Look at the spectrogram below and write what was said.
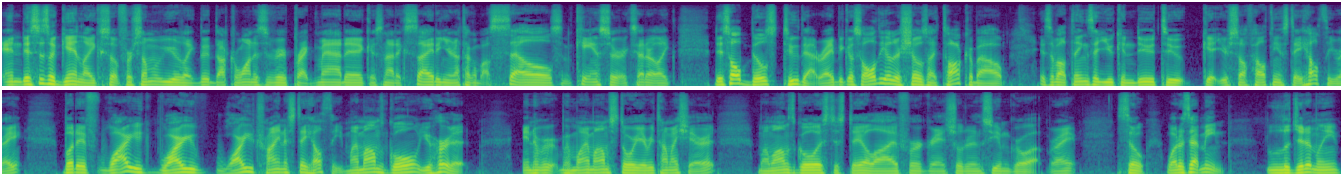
and this is again like so for some of you like dr juan this is very pragmatic it's not exciting you're not talking about cells and cancer etc like this all builds to that right because all the other shows i talk about is about things that you can do to get yourself healthy and stay healthy right but if why are you why are you why are you trying to stay healthy my mom's goal you heard it in, her, my mom's story every time i share it my mom's goal is to stay alive for her grandchildren and see them grow up, right? So, what does that mean? Legitimately,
